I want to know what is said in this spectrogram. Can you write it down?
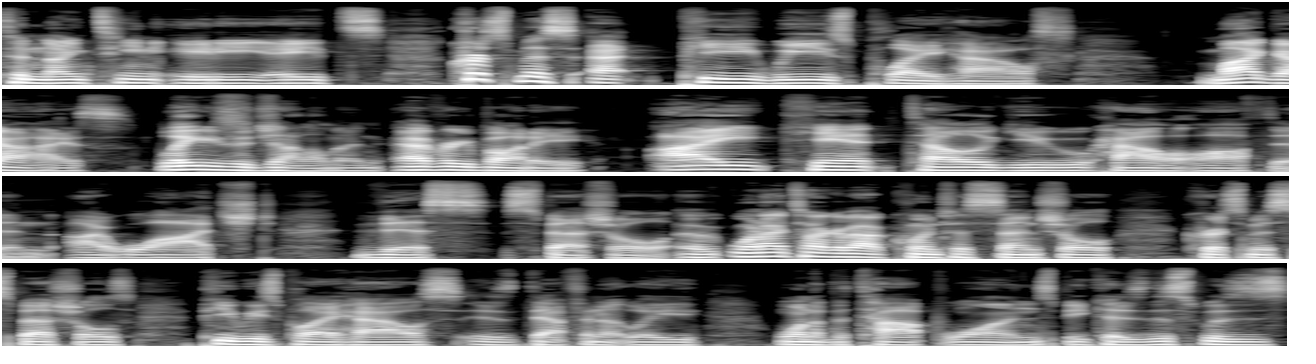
to 1988's Christmas at Pee Wee's Playhouse. My guys, ladies and gentlemen, everybody, I can't tell you how often I watched this special. Uh, When I talk about quintessential Christmas specials, Pee Wee's Playhouse is definitely one of the top ones because this was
